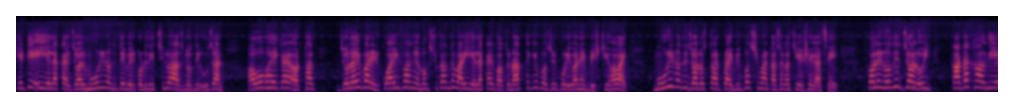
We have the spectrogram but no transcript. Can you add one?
কেটে এই এলাকায় জল মুহুরী নদীতে বের করে দিচ্ছিল আজ নদীর উজান অববাহিকায়, অর্থাৎ জোলাইবাড়ির কোয়াইফাং এবং সুকান্তবাড়ি এলাকায় গত রাত থেকে প্রচুর পরিমাণে বৃষ্টি হওয়ায় মুহুরী নদীর জলস্তর প্রায় বিপদসীমার কাছাকাছি এসে গেছে। ফলে নদীর জল ওই কাটা খাল দিয়ে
